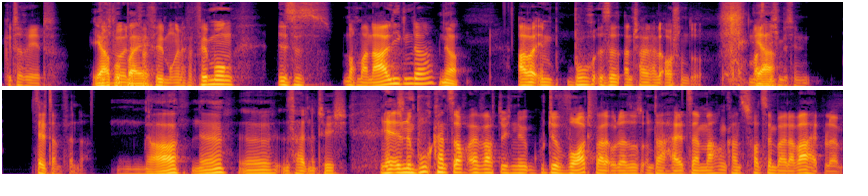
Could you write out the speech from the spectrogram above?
gedreht. Ja, Nicht nur in wobei, der Verfilmung. In der Verfilmung ist es nochmal naheliegender, ja, aber im Buch ist es anscheinend halt auch schon so. Was Ja. ich ein bisschen seltsam finde. Ja, ne, äh, ist halt natürlich, Ja, in einem Buch kannst du auch einfach durch eine gute Wortwahl oder so unterhaltsam machen und kannst trotzdem bei der Wahrheit bleiben.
